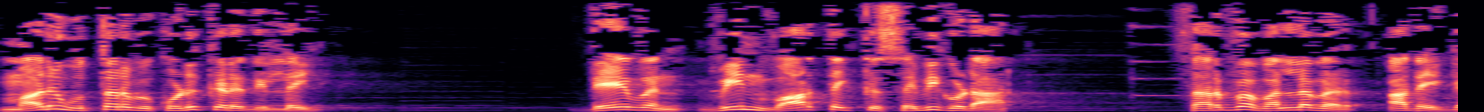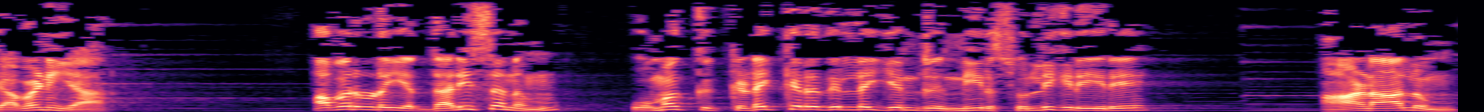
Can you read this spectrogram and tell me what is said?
மறு உத்தரவு கொடுக்கிறதில்லை. தேவன் வீண் வார்த்தைக்கு செவிகொடார் சர்வ வல்லவர் அதை கவனியார். அவருடைய தரிசனம் உமக்கு கிடைக்கிறதில்லை என்று நீர் சொல்லுகிறீரே? ஆனாலும்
